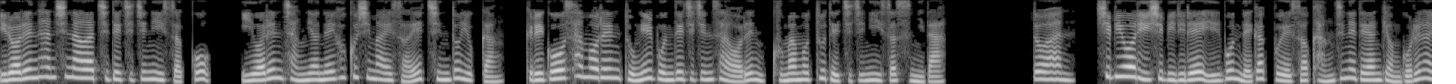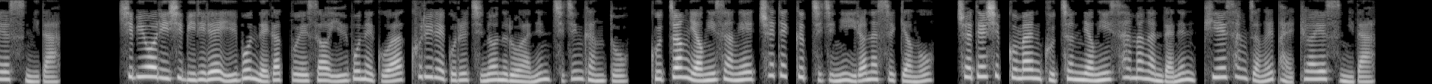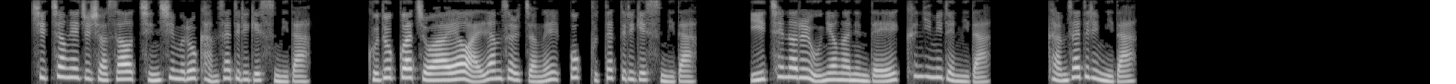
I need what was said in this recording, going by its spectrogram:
1월은 한시나와 지대 지진이 있었고 2월은 작년에 후쿠시마에서의 진도 6강, 그리고 3월은 동일 본대 지진 4월은 구마모토 대지진이 있었습니다. 또한 12월 21일에 일본 내각부에서 강진에 대한 경고를 하였습니다. 12월 21일에 일본 내각부에서 일본 해구와 쿠릴 해구를 진원으로 하는 지진 강도 9.0 이상의 최대급 지진이 일어났을 경우 최대 19만 9천 명이 사망한다는 피해 상정을 발표하였습니다. 시청해주셔서 진심으로 감사드리겠습니다. 구독과 좋아요 알람 설정을 꼭 부탁드리겠습니다. 이 채널을 운영하는 데에 큰 힘이 됩니다. 감사드립니다.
